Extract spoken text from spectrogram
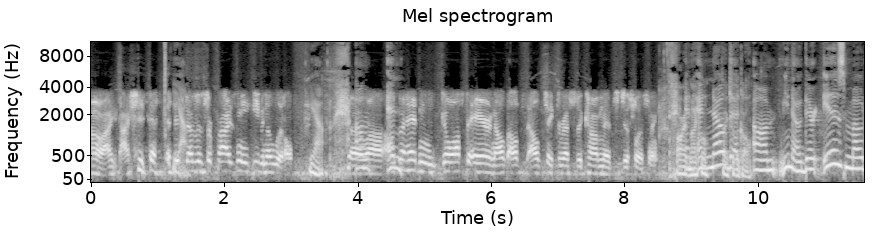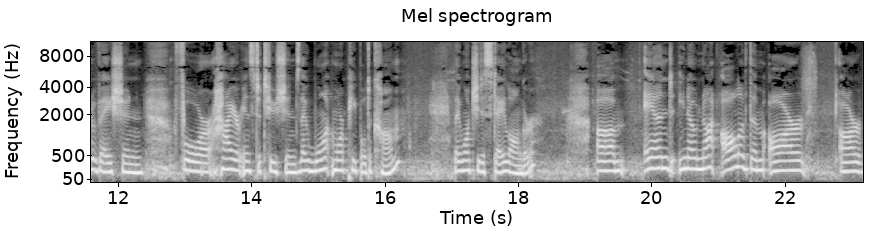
Oh, I, I it Yeah. doesn't surprise me even a little. Yeah. So Um, uh, I'll and- go ahead and go off the air, and I'll, I'll I'll take the rest of the comments just listening. All right, and, Michael. and know Thanks for that the call. um, you know there is motivation for higher institutions. They want more people to come. They want you to stay longer, um, and you know not all of them are are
